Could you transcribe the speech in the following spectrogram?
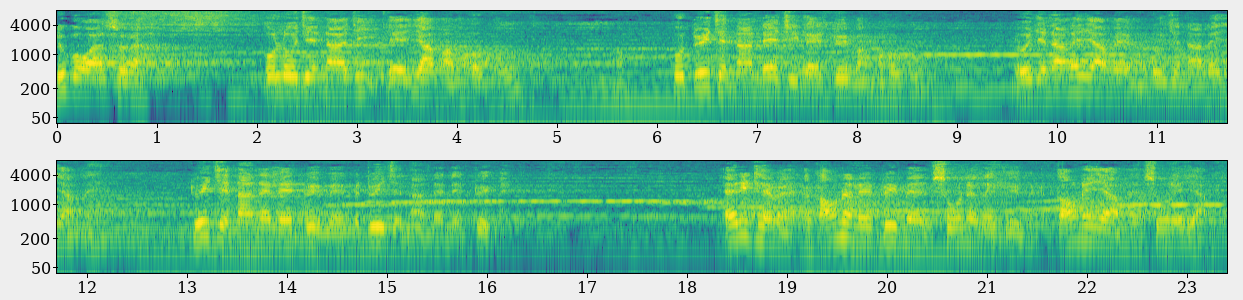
လူဘဝဆိုတာကိုလိုချင်တာကြီးလည်းရမှာမဟုတ်ဘူးဟောကိုတွေးချင်တာလည်းကြီးလည်းတွေးမှာမဟုတ်ဘူးလိုချင်တာလည်းရမယ်မလိုချင်တာလည်းရမယ်တွေးချင်တာနဲ့လည်းတွေးမယ်မတွေးချင်တာနဲ့လည်းတွေးမယ်အဲ့ဒီထဲမှာအကောင်းနဲ့လည်းတွေးမယ်ဆိုးနဲ့လည်းတွေးမယ်အကောင်းလည်းရမယ်ဆိုးလည်းရမယ်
